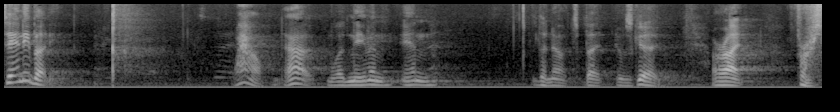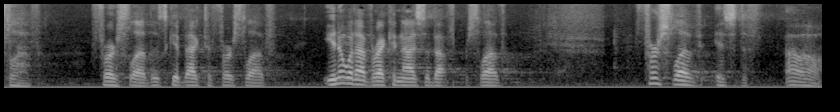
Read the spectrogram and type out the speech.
to anybody? Wow, that wasn't even in the notes, but it was good. All right, first love. First love. Let's get back to first love. You know what I've recognized about first love? First love is the, oh,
